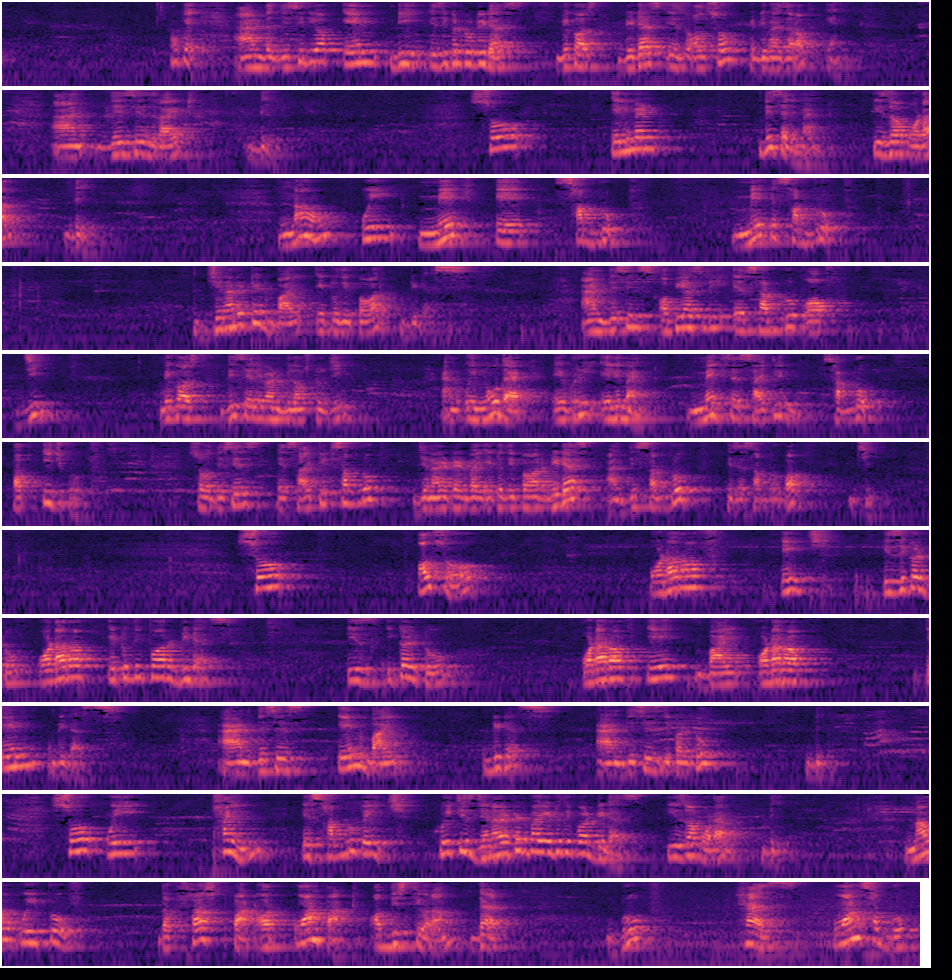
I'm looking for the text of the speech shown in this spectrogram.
Okay and the gcd of n d is equal to d dash because d dash is also a divisor of n. And this is right d. So element this element is of order d. Now we make a subgroup make a subgroup generated by a to the power d dash. And this is obviously a subgroup of g because this element belongs to g. And we know that every element makes a cyclic subgroup of each group. So this is a cyclic subgroup generated by a to the power d dash and this subgroup is a subgroup of g so also order of h is equal to order of a to the power d dash is equal to order of a by order of n d dash and this is n by d dash and this is equal to d. So we find a subgroup H which is generated by a to the power d dash is of order d. Now we prove the first part or one part of this theorem that group has one subgroup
